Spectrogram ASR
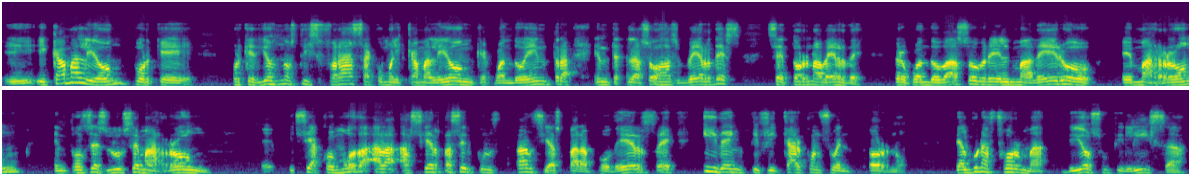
Y, camaleón porque, porque Dios nos disfraza como el camaleón que cuando entra entre las hojas verdes se torna verde, pero cuando va sobre el madero eh, marrón, entonces luce marrón eh, y se acomoda a, ciertas circunstancias para poderse identificar con su entorno. De alguna forma, Dios utiliza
